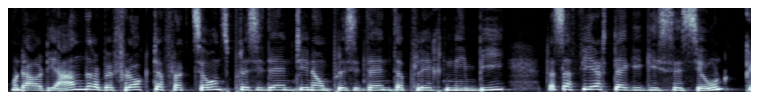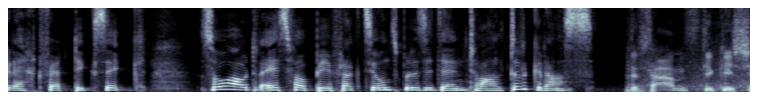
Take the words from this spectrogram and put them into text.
Und auch die anderen befragten Fraktionspräsidentinnen und Präsidenten pflichten ihm bei, dass eine viertägige Session gerechtfertigt sei. So auch der SVP-Fraktionspräsident Walter Grass. Der Samstag ist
